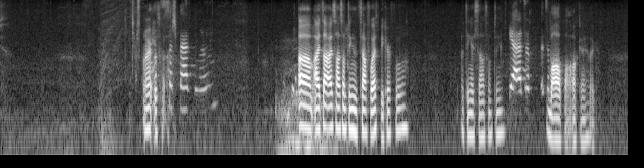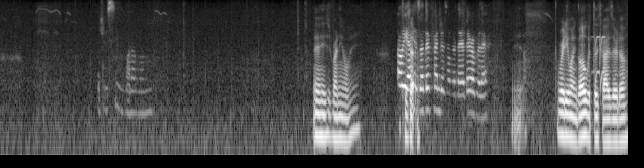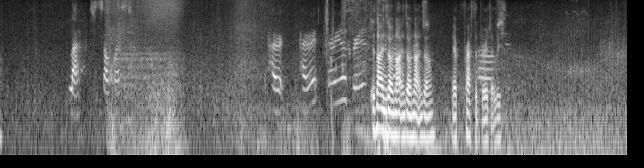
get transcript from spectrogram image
Alright, let's go. such bad bloom. Um, I thought I saw something in the southwest. Be careful. I think I saw something. Yeah, it's a it's a Ball, ball. Okay, like I just see one of them. yeah, he's running away. Oh Is yeah, that- his other friend is over there. They're over there. Where do you want to go with these guys there, though? Left, southwest. Pirate, pirate area, bridge. It's not in zone. Not in zone. Not in zone. Yeah, past the bridge Oh, at least. shit.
